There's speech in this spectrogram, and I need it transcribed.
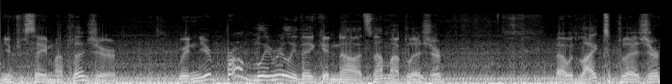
You have to say my pleasure. When you're probably really thinking, no, it's not my pleasure. I would like to pleasure.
